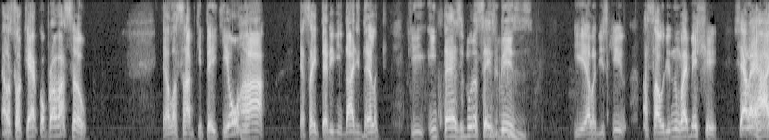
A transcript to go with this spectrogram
Ela só quer a comprovação. Ela sabe que tem que honrar essa interinidade dela, que em tese dura seis meses. E ela diz que a saúde não vai mexer. Se ela errar,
